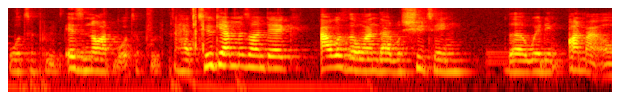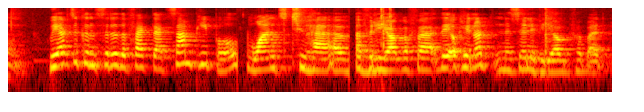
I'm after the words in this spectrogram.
waterproof. Is not waterproof. I had two cameras on deck. I was the one that was shooting the wedding on my own. We have to consider the fact that some people want to have a videographer. They okay not necessarily videographer but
